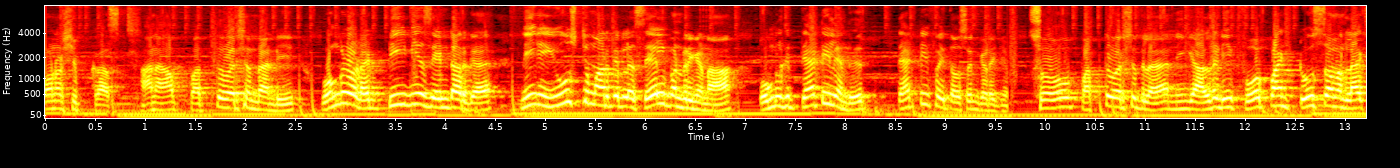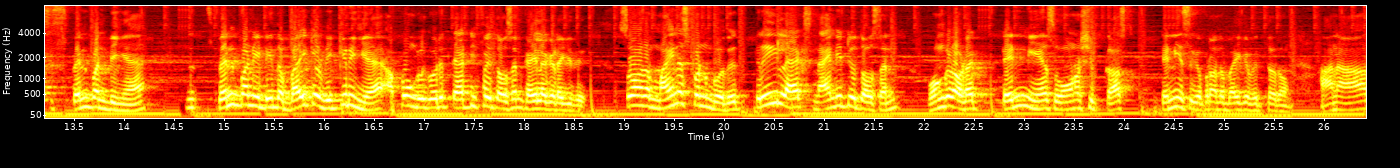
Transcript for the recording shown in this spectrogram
ஓனர்ஷிப் காஸ்ட் ஆனால் பத்து வருஷம் தாண்டி உங்களோட டிவிஎஸ் என்டார்க்கை நீங்கள் யூஸ்டு மார்க்கெட்டில் சேல் பண்ணுறீங்கன்னா உங்களுக்கு தேர்ட்டிலேருந்து தேர்ட்டி ஃபைவ் தௌசண்ட் கிடைக்கும். ஸோ பத்து வருஷத்தில் நீங்கள் already four point two seven lakhs spend பண்ணிட்டீங்க. ஸ்பெண்ட் பண்ணிட்டு இந்த பைக்கை விற்கிறீங்க அப்போ உங்களுக்கு ஒரு தேர்ட்டி ஃபைவ் தௌசண்ட் கையில் கிடைக்குது. ஸோ அதை மைனஸ் பண்ணும்போது three lakhs ninety two thousand உங்களோட ten years ownership cost ten இயர்ஸ்க்கு அப்புறம் அந்த பைக்கை விற்றதும் ஆனால்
